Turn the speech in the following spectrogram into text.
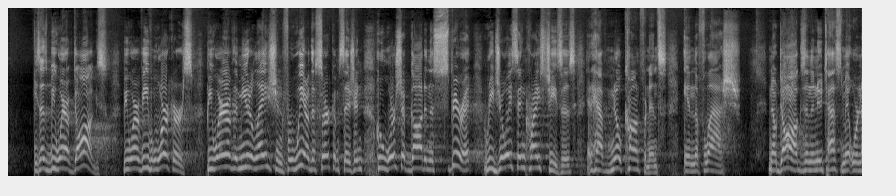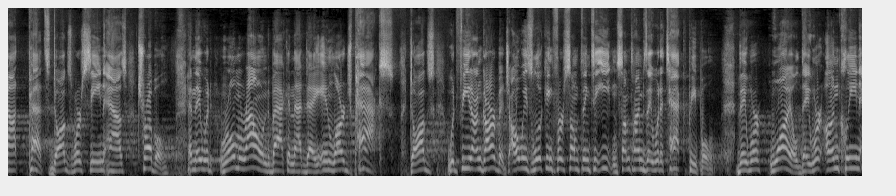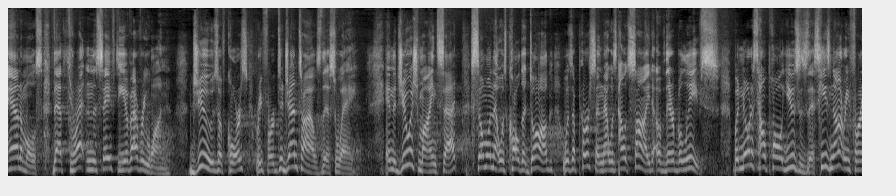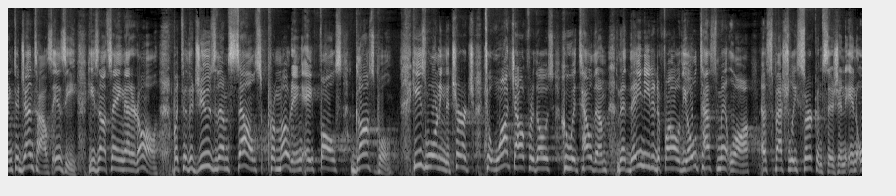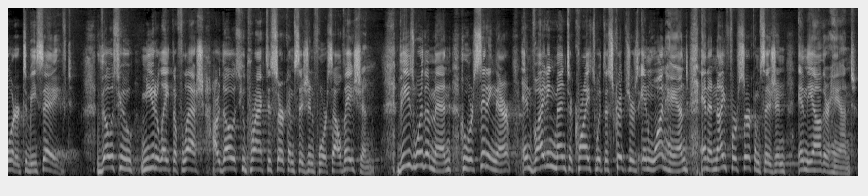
He says, Beware of dogs, beware of evil workers, beware of the mutilation, for we are the circumcision who worship God in the Spirit, rejoice in Christ Jesus, and have no confidence in the flesh. Now, dogs in the New Testament were not pets. Dogs were seen as trouble. And they would roam around back in that day in large packs. Dogs would feed on garbage, always looking for something to eat, and sometimes they would attack people. They were wild. They were unclean animals that threatened the safety of everyone. Jews, of course, referred to Gentiles this way. In the Jewish mindset, someone that was called a dog was a person that was outside of their beliefs. But notice how Paul uses this. He's not referring to Gentiles, is he? He's not saying that at all. But to the Jews themselves promoting a false gospel. He's warning the church to watch out for those who would tell them that they needed to follow the Old Testament law, especially circumcision, in order to be saved. Those who mutilate the flesh are those who practice circumcision for salvation. These were the men who were sitting there inviting men to Christ with the scriptures in one hand and a knife for circumcision in the other hand.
